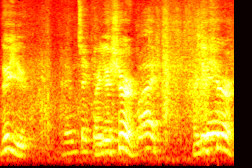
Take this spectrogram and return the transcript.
Do you? I didn't take anything. Are you sure? Why? Are you Yeah. sure?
